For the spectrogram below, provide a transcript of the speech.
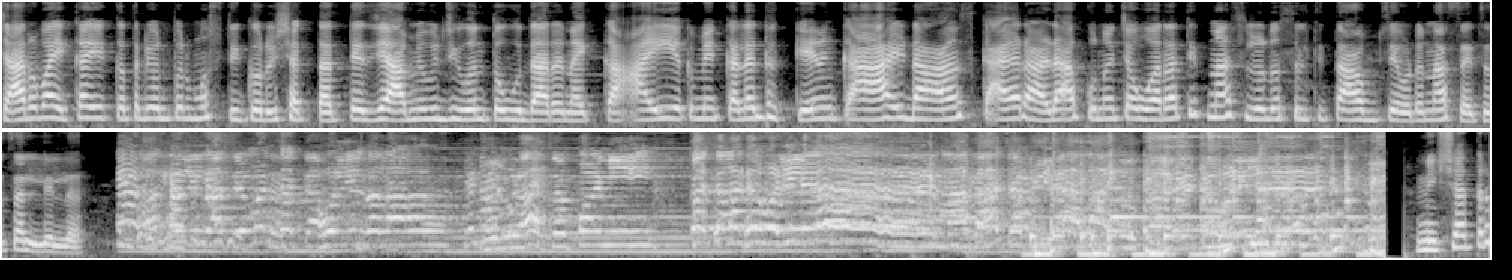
चार बायका एकत्र येऊन पण मस्ती करू शकतात. ते जे आम्ही जिवंत उदाहरण आहे. काय एकमेकाला धक्के काय डान्स काय राडा कुणाच्या वरातीत नाचलो नसेल तिथं आमचं एवढं नाचायचं चाललेलं. पाणी निशा तर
